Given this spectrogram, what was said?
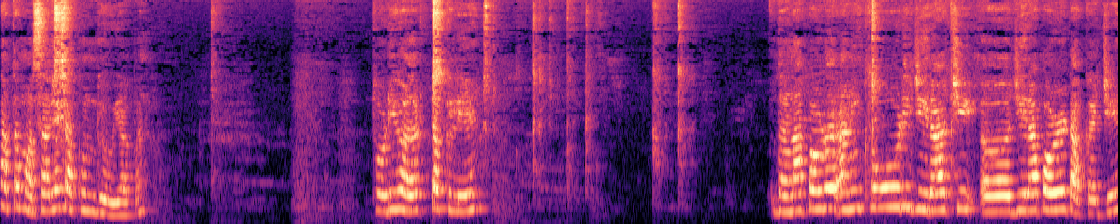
आता मसाले टाकून घेऊया आपण. थोडी हळद टाकली आहे. धणा पावडर आणि थोडी जिराची जिरा पावडर टाकायची.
